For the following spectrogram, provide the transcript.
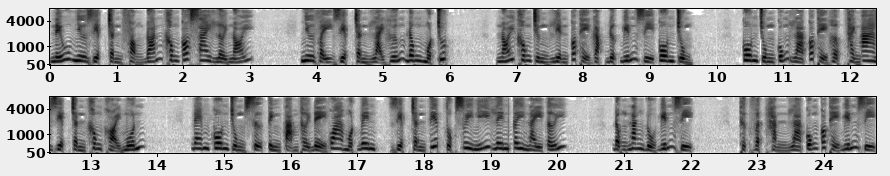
Nếu như Diệp Trần phỏng đoán không có sai lời nói. Như vậy Diệp Trần lại hướng đông một chút. Nói không chừng liền có thể gặp được biến gì côn trùng. Côn trùng cũng là có thể hợp thành A Diệp Trần không khỏi muốn. Đem côn trùng sự tình tạm thời để qua một bên, Diệp Trần tiếp tục suy nghĩ lên cây này tới. Động năng đủ biến dị. Thực vật hẳn là cũng có thể biến dị.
